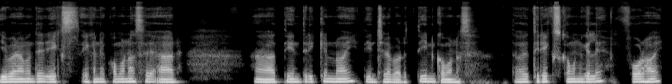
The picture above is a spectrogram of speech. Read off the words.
এবার আমাদের এক্স এখানে কমন আছে, আর তিন তিরিকে নয়, তিন চার বারো, তিন কমন আছে। তাহলে থ্রি এক্স কমন গেলে ফোর হয়।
